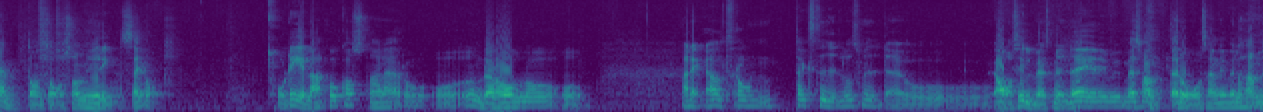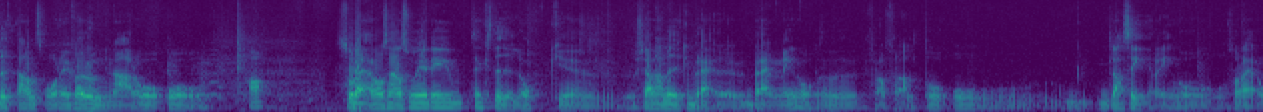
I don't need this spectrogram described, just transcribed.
eh, 15-tal som hyr in sig då. Och delar på kostnader och, och underhåll och, och Men det är allt från textil och smide och... ja, silversmide med Svante då. Och sen är väl han lite ansvarig för ugnar och, och Ja. Sådär och sen så är det textil och eh, keramikbränning då eh, framförallt och, och glasering och sådär. då.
